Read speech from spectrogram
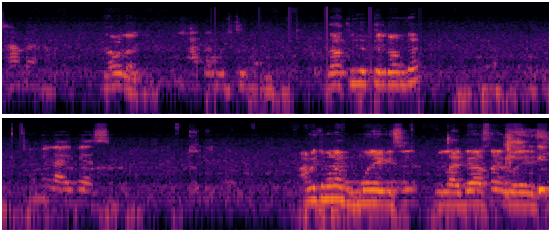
ঝামেলা। না ভালো লাগবে। সাদা মিষ্টি বানায় না তুই তেল গরম দেয়? আমি লাইভে আছি আমি তো মনে হয় মরে গেছি লাইভে আসা আমি মরে গেছি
